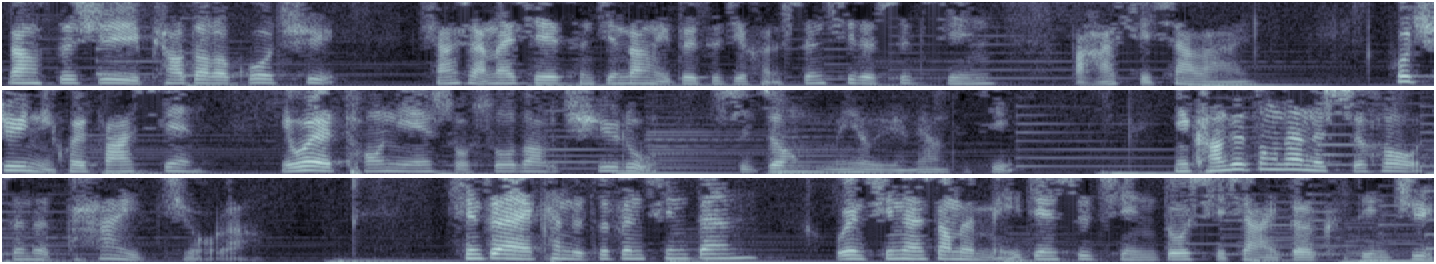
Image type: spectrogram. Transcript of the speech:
让思绪飘到了过去。想想那些曾经让你对自己很生气的事情，把它写下来。或许你会发现，你为了童年所受到的屈辱，始终没有原谅自己。你扛着重担的时候，真的太久了。现在看着这份清单，问清单上的每一件事情都写下一个肯定句。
